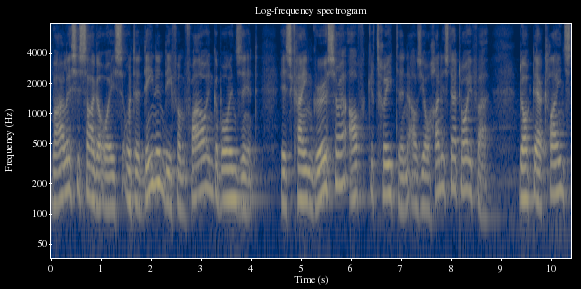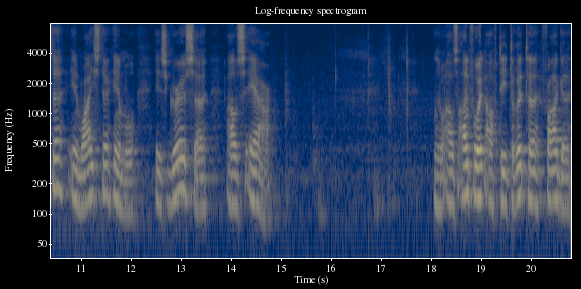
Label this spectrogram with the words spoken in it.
Wahrlich, ich sage euch, unter denen, die von Frauen geboren sind, ist kein größerer aufgetreten als Johannes der Täufer, doch der Kleinste im Reich der Himmel ist größer als er. Also als Antwort auf die dritte Frage,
